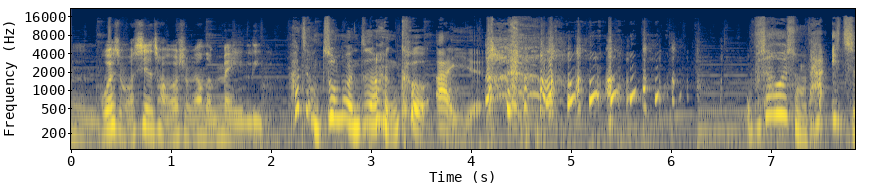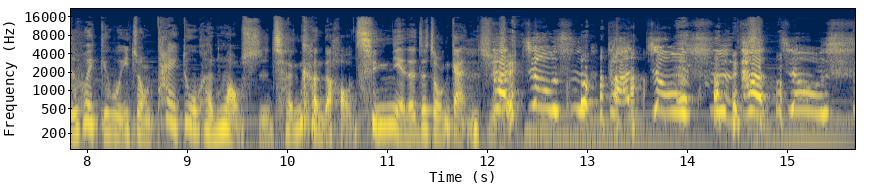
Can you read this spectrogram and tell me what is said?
嗯，为什么现场有什么样的魅力？他讲中文真的很可爱耶。我不知道为什么他一直会给我一种态度很老实、诚恳的好青年的这种感觉。他就是他，就是他，就是。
